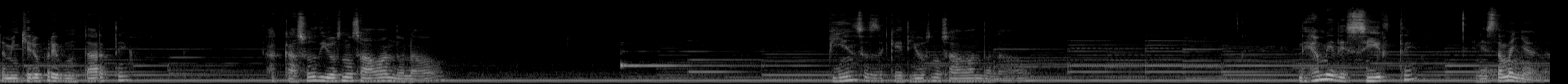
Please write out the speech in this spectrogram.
También quiero preguntarte, ¿acaso Dios nos ha abandonado? Piensas de que Dios nos ha abandonado? Déjame decirte en esta mañana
